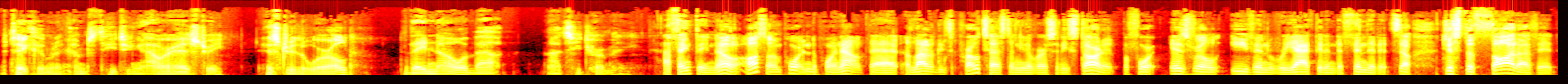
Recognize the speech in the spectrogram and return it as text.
particularly when it comes to teaching our history, history of the world. Do they know about Nazi Germany? I think they know. Also important to point out that a lot of these protests on universities started before Israel even reacted and defended itself. Just the thought of it,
